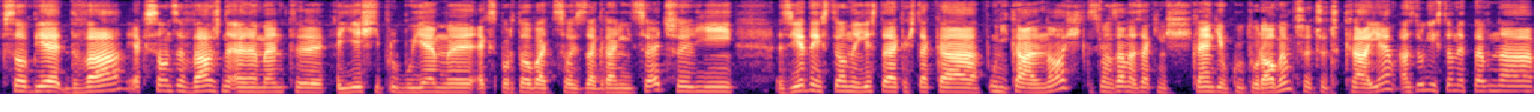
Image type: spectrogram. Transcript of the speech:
w sobie dwa, jak sądzę, ważne elementy, jeśli próbujemy eksportować coś za granicę, czyli z jednej strony jest to jakaś taka unikalność związana z jakimś kręgiem kulturowym czy, czy, czy krajem, a z drugiej strony pewna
